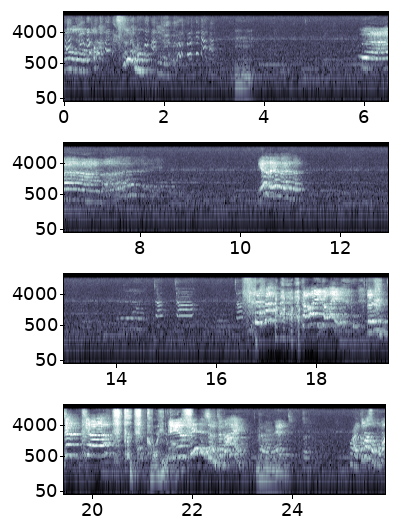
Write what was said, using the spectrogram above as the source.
がもうあ杖持ってるうんうわーやだやだやだかわいいかわいいうんちゃっちゃ可愛いのか？っていうテンションじゃないからね、ちょっと。ほらクマさん困っ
